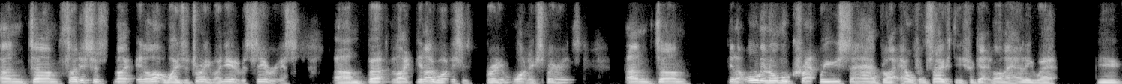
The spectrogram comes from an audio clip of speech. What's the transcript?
And um, so this was like, in a lot of ways, a dream. I knew it was serious, um, but like, you know what, this is brilliant. What an experience. And, um, you know, all the normal crap we used to have, like health and safety for getting on a heli where you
